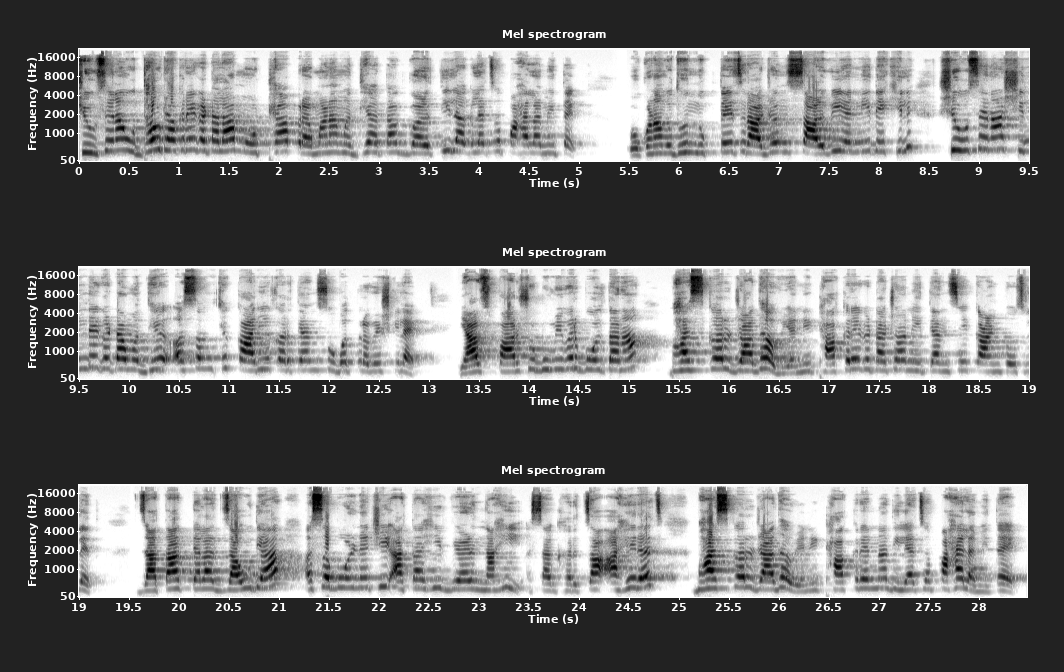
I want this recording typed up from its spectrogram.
शिवसेना उद्धव ठाकरे गटाला मोठ्या प्रमाणामध्ये आता गळती लागल्याचं पाहायला मिळतंय. कोकणामधून नुकतेच राजन साळवी यांनी देखील शिवसेना शिंदे गटामध्ये असंख्य कार्यकर्त्यांसोबत प्रवेश केलाय. याच पार्श्वभूमीवर बोलताना भास्कर जाधव यांनी ठाकरे गटाच्या नेत्यांचे कान टोचलेत. जातात त्याला जाऊ द्या असं बोलण्याची आता ही वेळ नाही असा घरचा आहेरच भास्कर जाधव यांनी ठाकरेंना दिल्याचं पाहायला मिळत आहे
